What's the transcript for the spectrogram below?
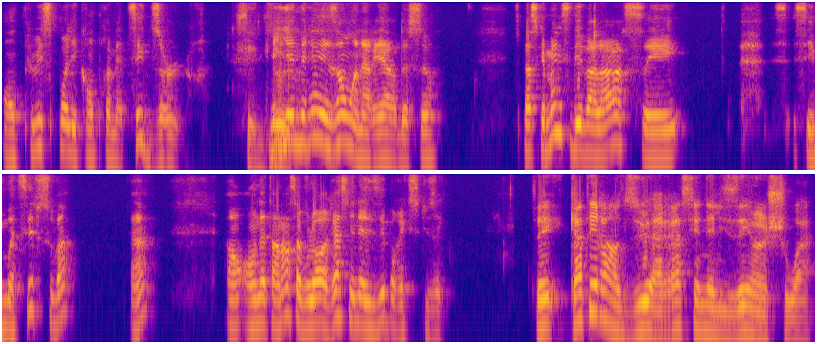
on ne puisse pas les compromettre. C'est dur. C'est Mais il y a dur. une raison en arrière de ça. C'est parce que même si des valeurs, c'est c'est émotif souvent, hein? On, on a tendance à vouloir rationaliser pour excuser. Tu sais, quand tu es rendu à rationaliser un choix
